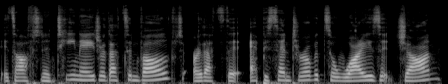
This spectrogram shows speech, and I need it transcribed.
it's often a teenager that's involved or that's the epicenter of it. So why is it John?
